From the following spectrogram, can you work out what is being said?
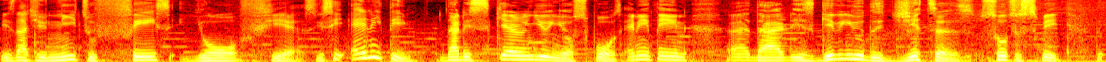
is that you need to face your fears. You see, anything that is scaring you in your sport, anything uh, that is giving you the jitters, so to speak, the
